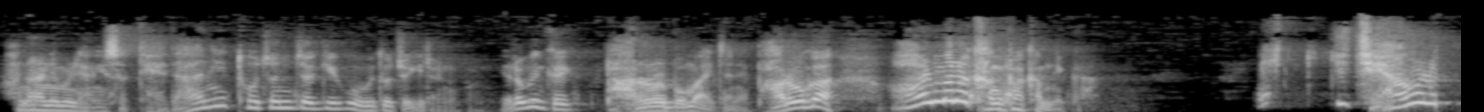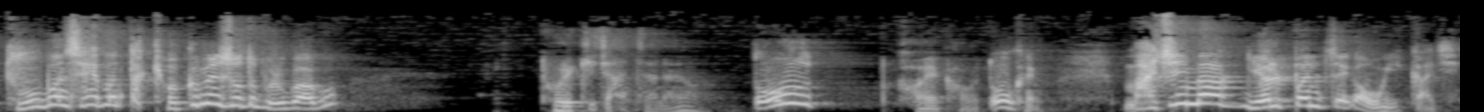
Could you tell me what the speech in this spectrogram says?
하나님을 향해서 대단히 도전적이고 의도적이라는 겁니다. 여러분 그 바로를 보면 알잖아요. 바로가 얼마나 강팍합니까? 이 재앙을 두 번, 세 번 딱 겪으면서도 불구하고 돌이키지 않잖아요. 또 거액하고 또 거액. 마지막 열 번째가 오기까지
